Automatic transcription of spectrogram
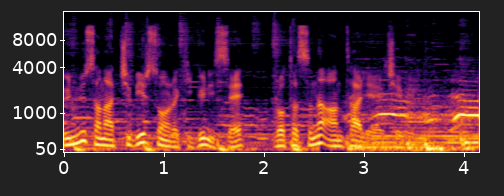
Ünlü sanatçı bir sonraki gün ise rotasını Antalya'ya çevirdi.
